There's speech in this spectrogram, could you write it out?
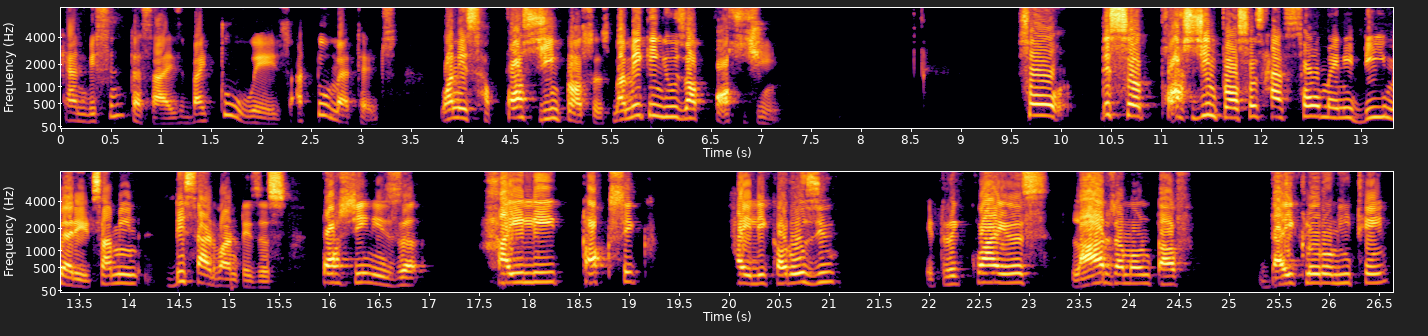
can be synthesized by two ways or two methods. One is a phosgene process by making use of phosgene. So this uh, phosgene process has so many demerits, I mean disadvantages. phosgene is uh, highly toxic, highly corrosive. It requires large amount of dichloromethane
